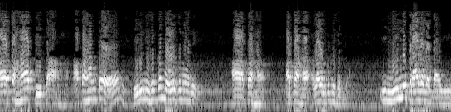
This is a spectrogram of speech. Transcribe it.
ఆపహ పీతాహ అపహ అంటే స్త్రీలింగ శబ్దం బహువచనం అది ఆపహ అపహ అలా ఉంటుంది శబ్దం. ఈ నీళ్ళు త్రాగబడ్డాయి.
